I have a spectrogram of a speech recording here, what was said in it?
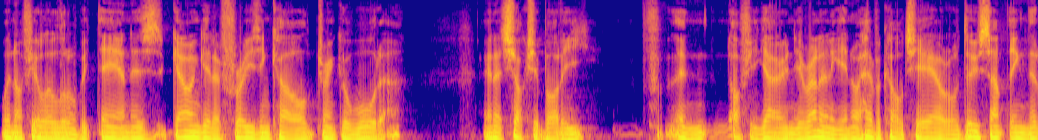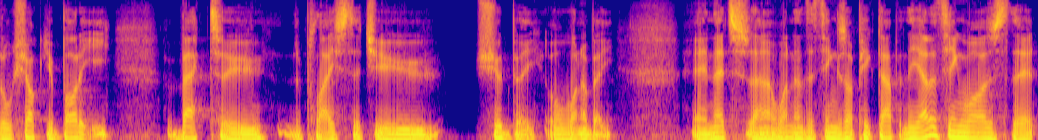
when I feel a little bit down is go and get a freezing cold drink of water and it shocks your body and off you go and you're running again, or have a cold shower, or do something that'll shock your body back to the place that you should be or want to be. And that's uh, one of the things I picked up. And the other thing was that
